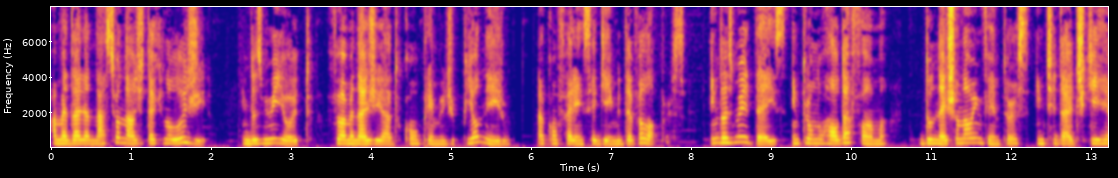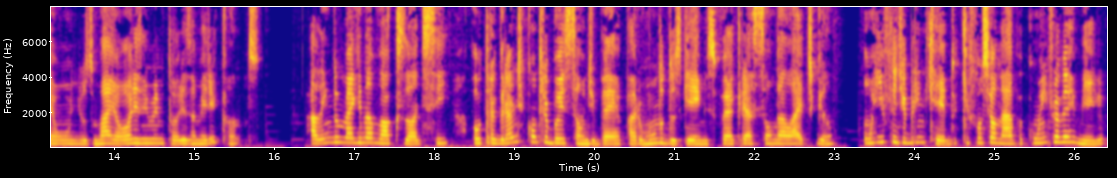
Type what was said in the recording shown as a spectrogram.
a Medalha Nacional de Tecnologia. Em 2008, foi homenageado com o prêmio de pioneiro na conferência Game Developers. Em 2010, entrou no Hall da Fama do National Inventors, entidade que reúne os maiores inventores americanos. Além do Magnavox Odyssey, outra grande contribuição de Bear para o mundo dos games foi a criação da Light Gun, um rifle de brinquedo que funcionava com infravermelho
